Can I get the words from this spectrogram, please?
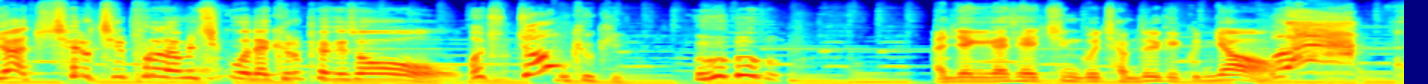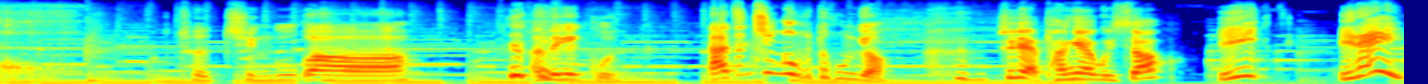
야 체력 7% 남은 친구가 내 괴롭혀서. 어, 진짜? 오케이 오케이. 안녕히 가세요 친구 잠들겠군요. 저 친구가 안 되겠군. 낮은 친구부터 공격. 수리야 방해하고 있어? 에이, 이레이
